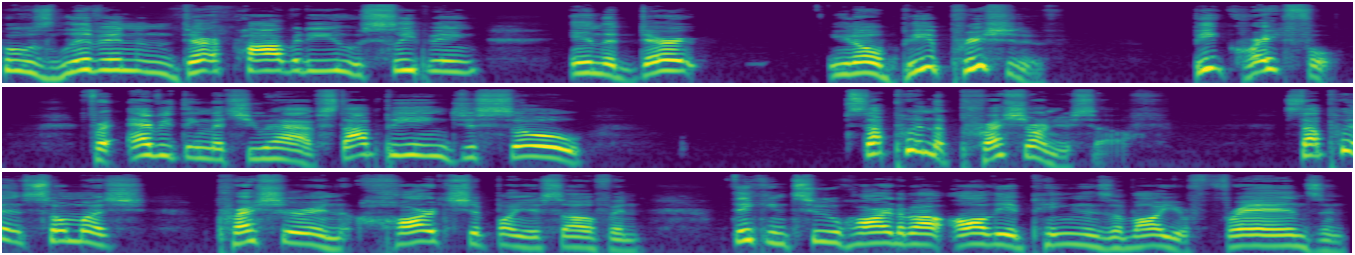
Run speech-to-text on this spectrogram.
who's living in dirt poverty, who's sleeping in the dirt, you know, be appreciative. Be grateful for everything that you have. Stop being just so stop putting the pressure on yourself. Stop putting so much pressure and hardship on yourself and thinking too hard about all the opinions of all your friends and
